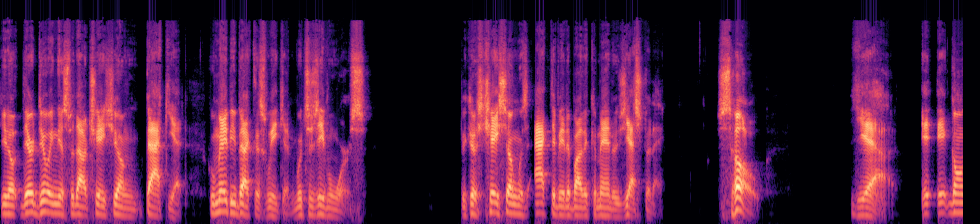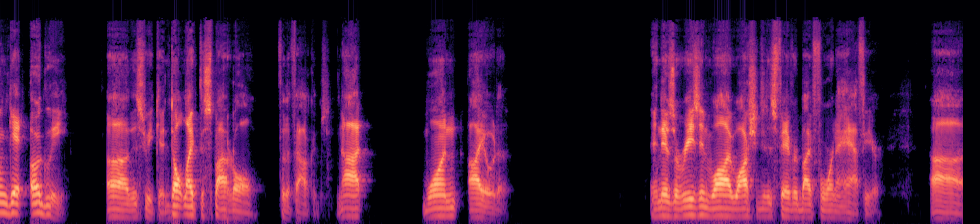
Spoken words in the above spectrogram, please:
you know, they're doing this without Chase Young back yet, who may be back this weekend, which is even worse because Chase Young was activated by the commanders yesterday. So, yeah, it, it gonna get ugly uh, this weekend. Don't like the spot at all for the Falcons. Not one iota. And there's a reason why Washington is favored by four and a half here. Uh,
